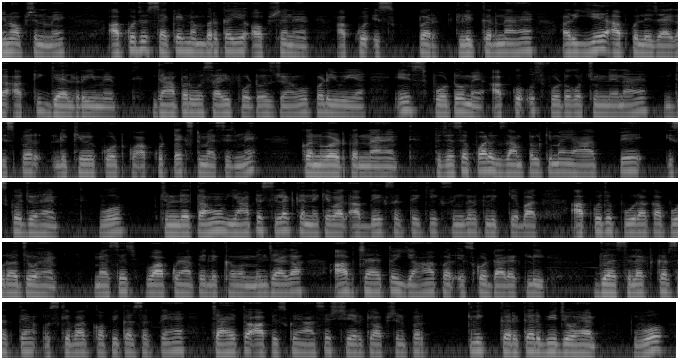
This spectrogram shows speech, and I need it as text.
इन ऑप्शन में आपको जो सेकंड नंबर का ये ऑप्शन है, आपको इस पर क्लिक करना है और ये आपको ले जाएगा आपकी गैलरी में, जहाँ पर वो सारी फ़ोटोज़ जो हैं वो पड़ी हुई हैं। इस फ़ोटो में आपको उस फ़ोटो को चुन लेना है, जिस पर लिखे हुए कोड को आपको टेक्स्ट मैसेज में कन्वर्ट करना है। तो जैसे फॉर एग्ज़ाम्पल कि मैं यहाँ पे इसको जो है वो चुन लेता हूँ। यहाँ पे सिलेक्ट करने के बाद आप देख सकते हैं कि एक सिंगल क्लिक के बाद आपको जो पूरा का पूरा जो है मैसेज वो आपको यहाँ पे लिखा हुआ मिल जाएगा। आप चाहे तो यहाँ पर इसको डायरेक्टली जो है सिलेक्ट कर सकते हैं, उसके बाद कॉपी कर सकते हैं। चाहे तो आप इसको यहाँ से शेयर के ऑप्शन पर क्लिक कर कर भी जो है, वो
